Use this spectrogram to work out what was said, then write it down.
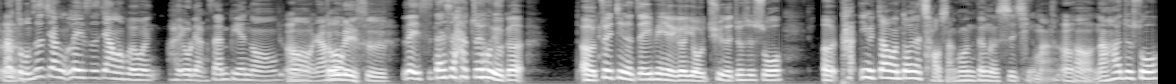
那总之这样类似这样的回文还有两三篇哦。嗯，然后都类似类似，但是他最后有个呃，最近的这一篇有一个有趣的，就是说。呃，他因为张文都在吵闪光灯的事情嘛，嗯、uh，huh. 然后他就说，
